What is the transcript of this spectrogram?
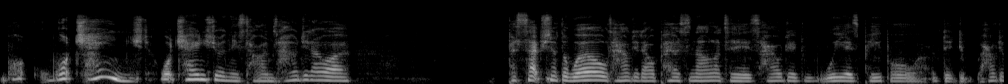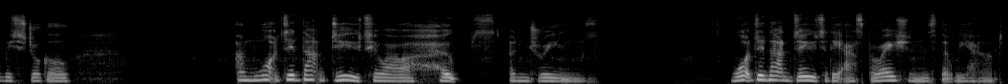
what what changed? What changed during these times? How did our perception of the world? How did our personalities? How did we as people? Did, how did we struggle? And what did that do to our hopes and dreams? What did that do to the aspirations that we had?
